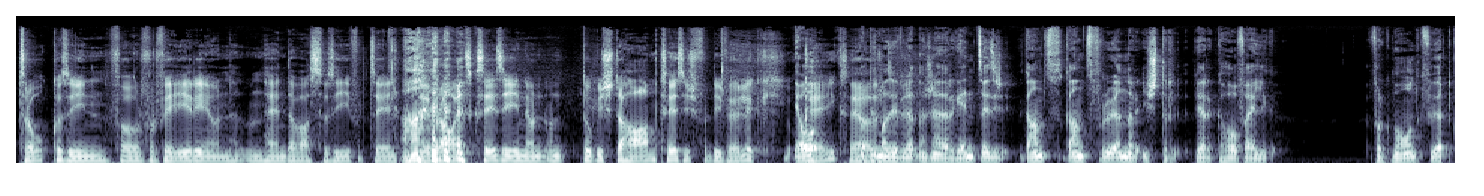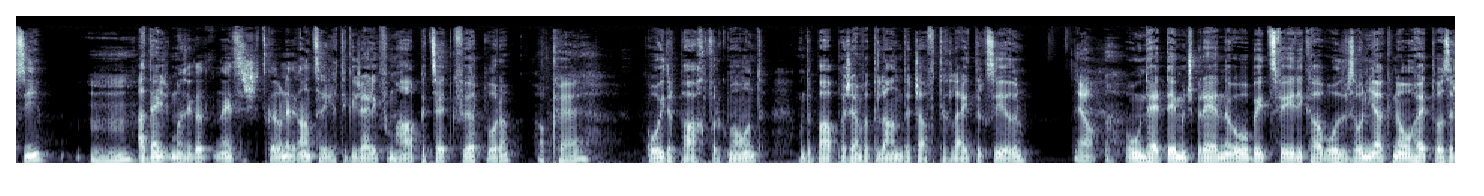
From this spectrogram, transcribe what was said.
zurückgekommen sind vor, vor Ferien und, und haben da was für sie erzählt, Ah. sie überall alles gesehen sind und, und du bist daheim gesehen, es ist für dich völlig Ja, okay gewesen, Ja, das muss ich vielleicht noch schnell ergänzen. Es ist ganz, ganz früher ist der Birkenhof eigentlich vor Gemeinde geführt gewesen. Mhm. Ah, nein, muss ich grad, nein, das ist jetzt gerade auch nicht ganz richtig, ist eigentlich vom HPZ geführt worden. Okay, Auch in der Pacht vor Gemeinde. Und der Papa ist einfach der landwirtschaftliche Leiter gewesen, oder? Ja. Und hat dementsprechend auch ein bisschen Ferien gehabt, wo er so nie genommen hat, was er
